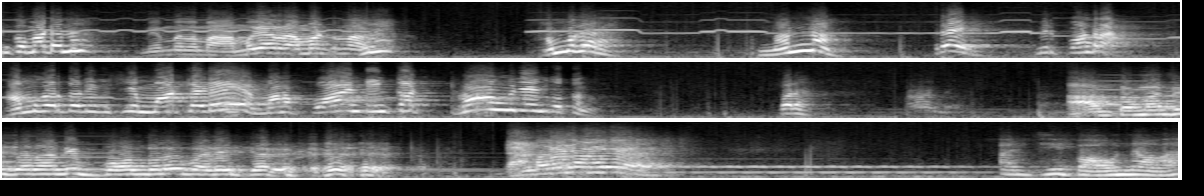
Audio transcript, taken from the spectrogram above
ఇంకో మాటను? మిమ్మల్ని మా అమ్మగారు రమ్మంటున్నారు. అమ్మగారా? నన్న. రే మీరు పొండ్రా. అమ్మగారితో ఈ విషయం మాట్లాడి మన పాయింట్ ఇంకా స్ట్రాంగ్ చేయించుకోతాను. అంతమంది జనాన్ని బొందలో పడేశారు. అంజీ బాగున్నావా?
